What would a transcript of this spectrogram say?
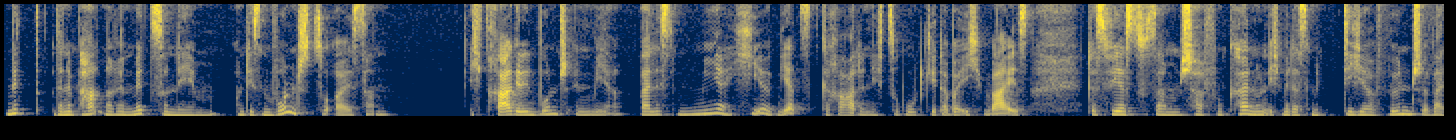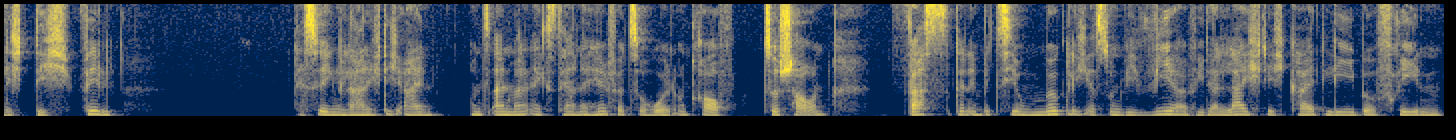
mit, deine Partnerin mitzunehmen und diesen Wunsch zu äußern, ich trage den Wunsch in mir, weil es mir hier jetzt gerade nicht so gut geht, aber ich weiß, dass wir es zusammen schaffen können und ich mir das mit dir wünsche, weil ich dich will. Deswegen lade ich dich ein, uns einmal externe Hilfe zu holen und drauf zu schauen, was denn in Beziehung möglich ist und wie wir wieder Leichtigkeit, Liebe, Frieden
